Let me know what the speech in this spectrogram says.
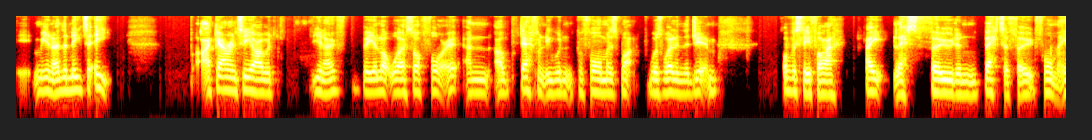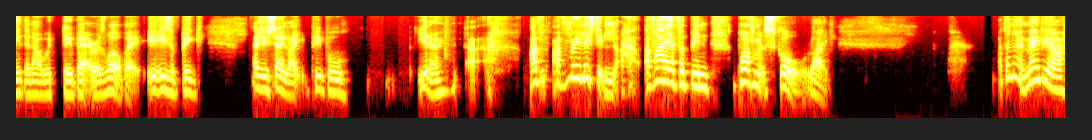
you know the need to eat I guarantee I would, you know, be a lot worse off for it, and I definitely wouldn't perform as much was well in the gym. Obviously, if I ate less food and better food for me, then I would do better as well. But it is a big, as you say, like people, you know, uh, I've I've realistically have I ever been apart from at school like I don't know maybe I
